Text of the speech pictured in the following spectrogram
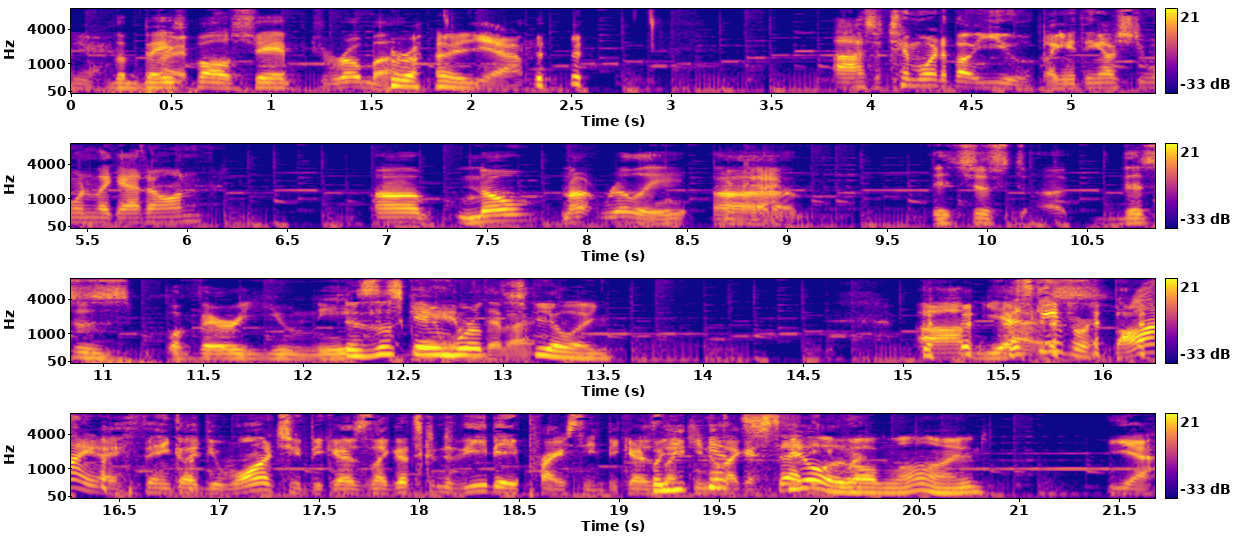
Yeah, The baseball shaped robot. Right. Yeah. Uh, so Tim, what about you? Like anything else you want to like add on? Um, no, not really. Uh, it's just uh, this is a very unique. Is this game, worth that I- stealing? Um, Yes. This game's worth buying, I think, like if you want to, because like let's go to the eBay pricing, because But like you you know, can't like I said, steal it can- online. yeah.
